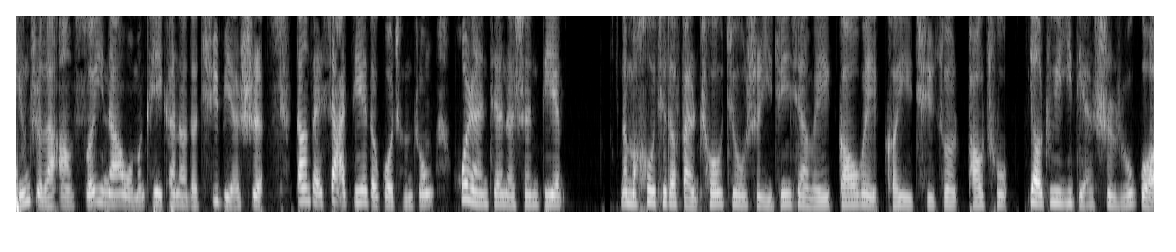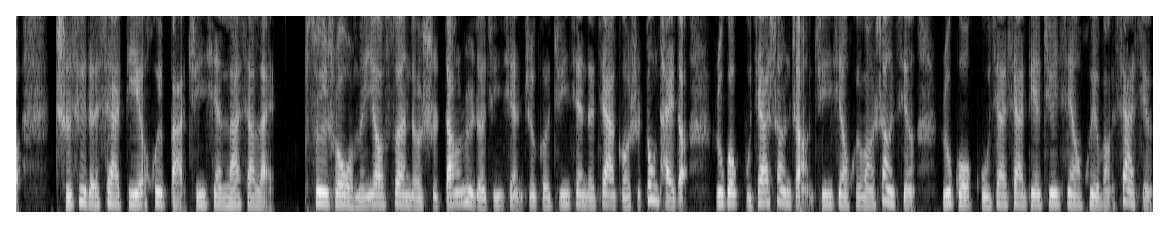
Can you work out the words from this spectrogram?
停止了啊，所以呢，我们可以看到的区别是，当在下跌的过程中忽然间的深跌，那么后期的反抽就是以均线为高位可以去做抛出。要注意一点是，如果持续的下跌会把均线拉下来。所以说，我们要算的是当日的均线，这个均线的价格是动态的。如果股价上涨，均线会往上行；如果股价下跌，均线会往下行。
